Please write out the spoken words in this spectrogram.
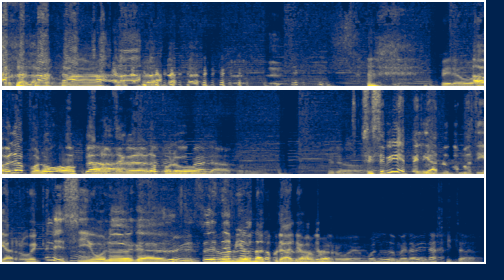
¿Por qué hablas por mí? Pero bueno. Habla por vos, claro, tengo que hablar por vos. por mí. Pero. Si se vive peleando con Matías Rubén, ¿qué le decís, boludo? Me- Es enemigo natural, boludo. Rubén, boludo, me la viene a agitar.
